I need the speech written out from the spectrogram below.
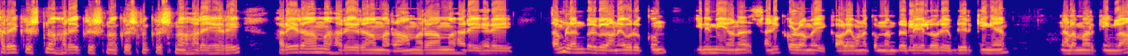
ஹரே கிருஷ்ண ஹரே கிருஷ்ண கிருஷ்ண கிருஷ்ண ஹரே ஹரே. ஹரே ராம ஹரே ராம ராம ராம ஹரே ஹரே. தமிழ் நண்பர்கள் அனைவருக்கும் இனிமையான சனிக்கிழமை. காலை வணக்கம் நண்பர்களே எல்லோரும் எப்படி இருக்கீங்க? நலமா இருக்கீங்களா?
